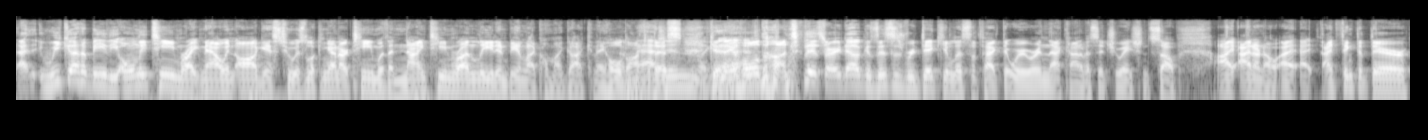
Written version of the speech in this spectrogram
I- we got to be the only team right now in August who is looking at our team with a 19 run lead and being like, "Oh my God, can they hold on to this? Like can they hold on to this right now? Because this is ridiculous. The fact that we were in that kind of a situation. So, I I don't know. I I, I think that they're.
